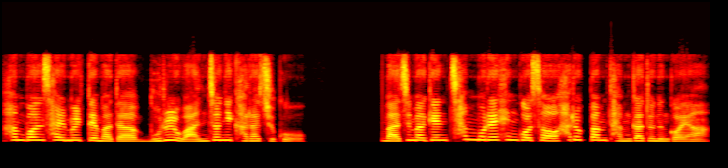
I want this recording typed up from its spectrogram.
한 번 삶을 때마다 물을 완전히 갈아주고 마지막엔 찬물에 헹궈서 하룻밤 담가두는 거야.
